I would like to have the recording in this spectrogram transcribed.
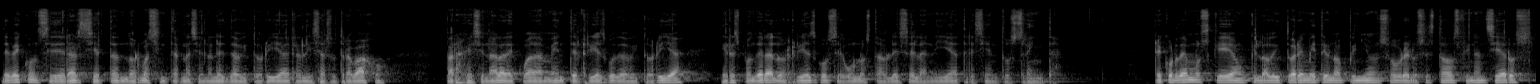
debe considerar ciertas normas internacionales de auditoría al realizar su trabajo para gestionar adecuadamente el riesgo de auditoría y responder a los riesgos según lo establece la NIA 330. Recordemos que aunque el auditor emite una opinión sobre los estados financieros,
